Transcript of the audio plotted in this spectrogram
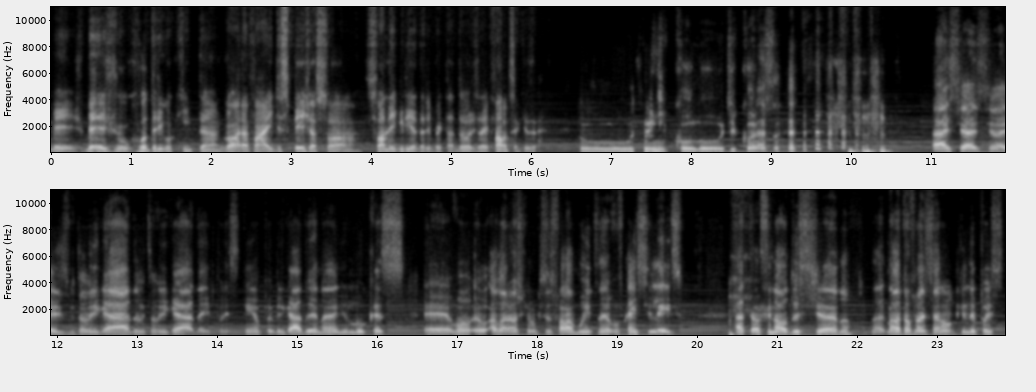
Beijo, beijo, Rodrigo Quintan. Agora vai, despeja a sua, sua alegria da Libertadores aí, fala o que você quiser. O trincolo de coração. Ai, senhoras e senhores, muito obrigado, muito obrigado aí por esse tempo. Obrigado, Hernani, Lucas. É, eu vou- eu- agora eu acho que eu não preciso falar muito, né? Eu vou ficar em silêncio até o final deste ano. Não, até o final desse ano não, porque depois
